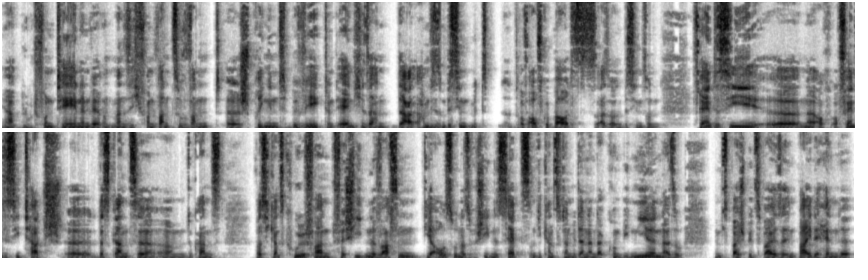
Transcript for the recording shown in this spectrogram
ja, Blutfontänen, während man sich von Wand zu Wand äh, springend bewegt und ähnliche Sachen. Da haben die so ein bisschen mit äh, drauf aufgebaut. also ein bisschen so ein Fantasy, äh, ne, auch, auch Fantasy-Touch, äh, das Ganze. Ähm, du kannst, was ich ganz cool fand, verschiedene Waffen dir aussuchen, also verschiedene Sets und die kannst du dann miteinander kombinieren. Also nimmst beispielsweise in beide Hände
